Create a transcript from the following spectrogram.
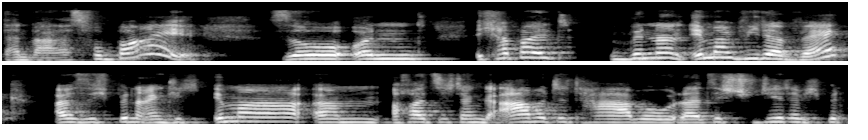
dann war das vorbei. So, und ich habe halt, bin dann immer wieder weg. Also ich bin eigentlich immer, ähm, auch als ich dann gearbeitet habe oder als ich studiert habe, ich bin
